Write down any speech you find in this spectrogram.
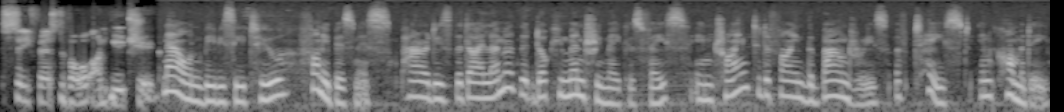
see, first of all, on YouTube. Now on BBC Two, Funny Business parodies the dilemma that documentary makers face in trying to define the boundaries of taste in comedy.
